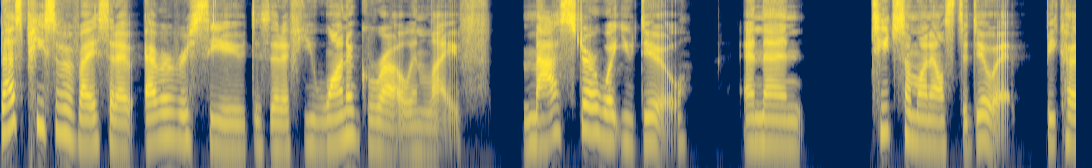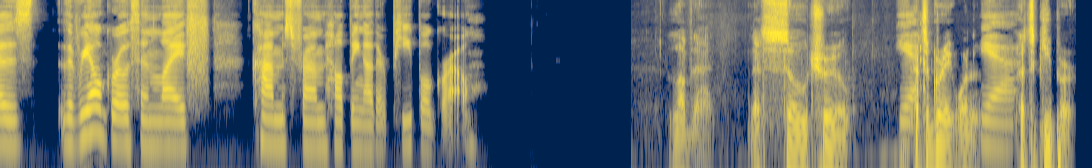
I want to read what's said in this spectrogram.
Best piece of advice that I've ever received is that if you want to grow in life, master what you do and then teach someone else to do it because the real growth in life comes from helping other people grow. Love that. That's so true. Yeah. That's a great one. Yeah. That's a keeper.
